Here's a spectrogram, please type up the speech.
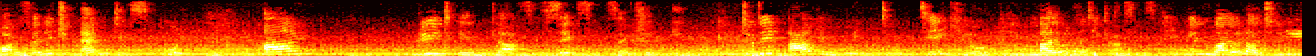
Orphanage and Day School. I read in class 6 section E. Today I am going to take your biology classes. In biology,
